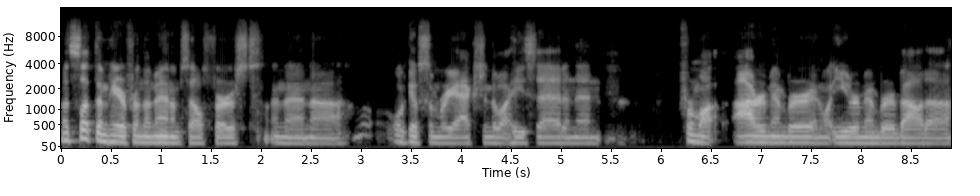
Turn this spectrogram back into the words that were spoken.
Let's let them hear from the man himself first, and then uh, we'll give some reaction to what he said, and then from what I remember and what you remember about uh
